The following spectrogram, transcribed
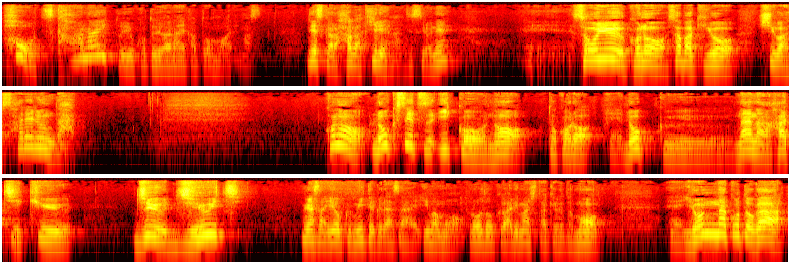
歯を使わないということではないかと思われます。ですから歯がきれいなんですよね。そういうこの裁きを主はされるんだ。この6節以降のところ67891011皆さんよく見てください。今も朗読ありましたけれどもいろんなことが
